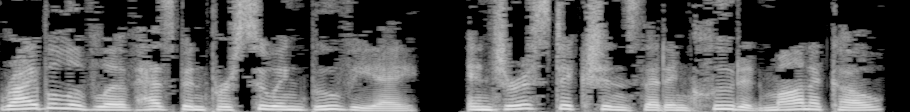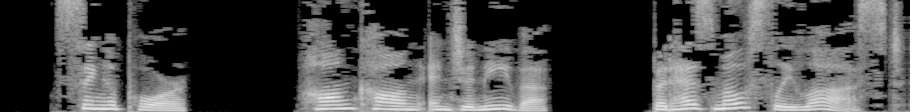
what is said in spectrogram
Rybolovlev has been pursuing Bouvier, in jurisdictions that included Monaco, Singapore, Hong Kong and Geneva, but has mostly lost.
